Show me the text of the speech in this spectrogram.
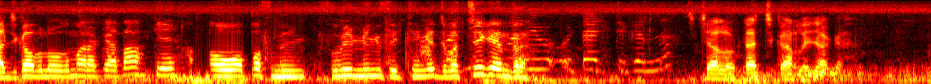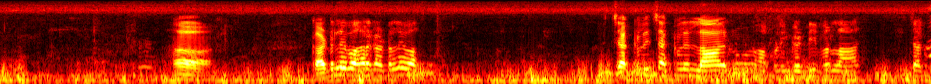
आज का व्लॉग हमारा क्या था कि आओ आप स्विमिंग सीखेंगे जो बच्चे के अंदर टच करना चलो टच कर ले जाके हाँ ਕੱਢ ਲੈ ਬਾਹਰ ਕੱਢ ਲੈ ਬਸ ਚੱਕ ਚੱਕਲੇ ਲਾ ਨੂੰ ਆਪਣੀ ਗੱਡੀ ਪਰ ਲਾ। ਚੱਕ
